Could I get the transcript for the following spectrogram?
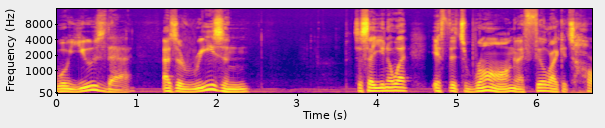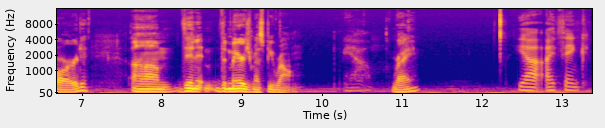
we'll use that as a reason to say, you know what, if it's wrong and I feel like it's hard, um, then it, the marriage must be wrong, Yeah. right? Yeah. I think,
